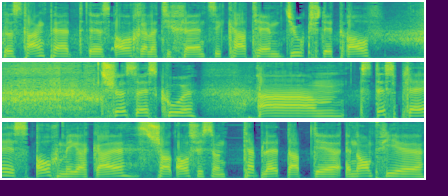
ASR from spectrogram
Das Tankpad ist auch relativ fancy. KTM Duke steht drauf. Schlüssel ist cool. Ähm, das Display ist auch mega geil. Es schaut aus wie so ein Tablet. Da habt ihr enorm viel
